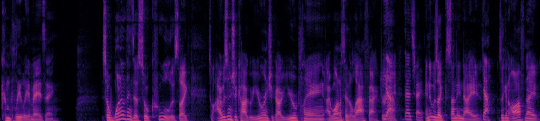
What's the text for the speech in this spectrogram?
completely amazing. So one of the things that's so cool is like, so I was in Chicago, you were in Chicago, you were playing, I want to say the Laugh Factory. Yeah, that's right. And it was like Sunday night. Yeah. It's like an off night.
